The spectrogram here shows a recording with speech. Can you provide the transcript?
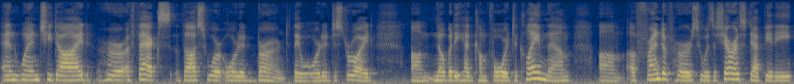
and when she died, her effects thus were ordered burned. They were ordered destroyed. Um, nobody had come forward to claim them. Um, a friend of hers, who was a sheriff's deputy,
